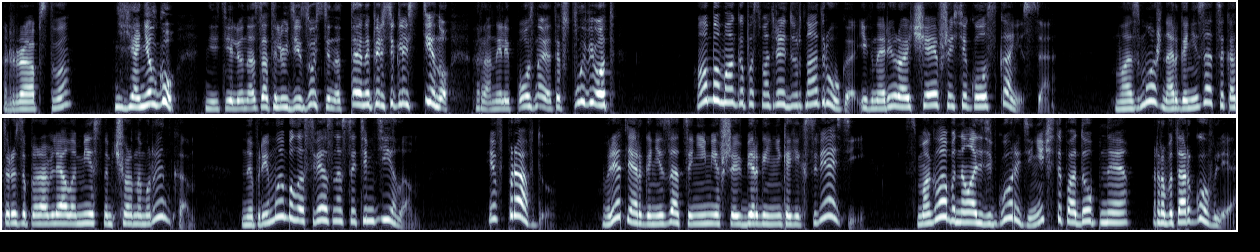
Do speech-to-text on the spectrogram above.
Рабство? Я не лгу! Неделю назад люди из Остина тайно пересекли стену. Рано или поздно это всплывет. Оба мага посмотрели друг на друга, игнорируя отчаявшийся голос Каниса. Возможно, организация, которая заправляла местным черным рынком, напрямую была связана с этим делом. И вправду, Вряд ли организация, не имевшая в Бергене никаких связей, смогла бы наладить в городе нечто подобное работорговле.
